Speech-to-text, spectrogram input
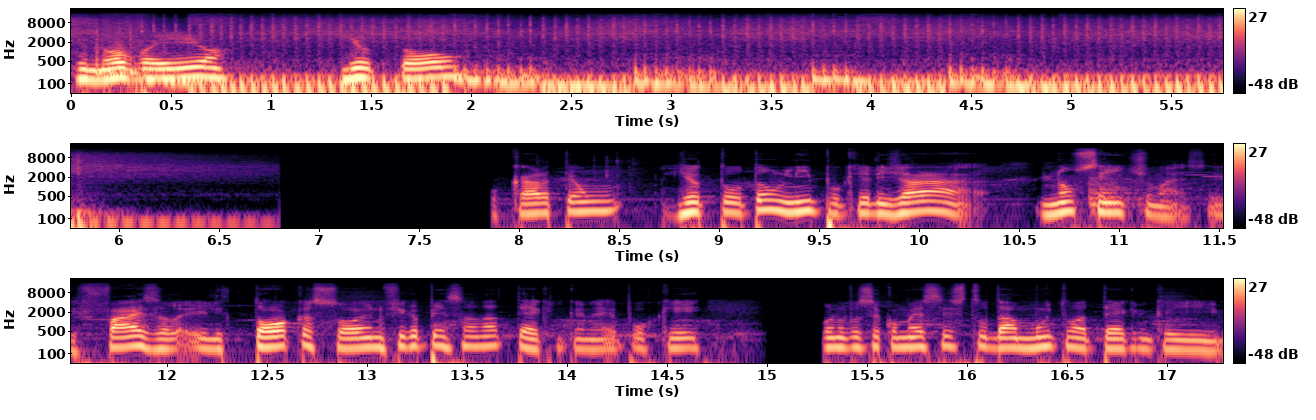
De novo aí, ó. Hilton. Cara tem um Ryotô tão limpo que ele já não sente mais. Ele faz, ele toca só e não fica pensando na técnica, né? Porque quando você começa a estudar muito uma técnica e,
